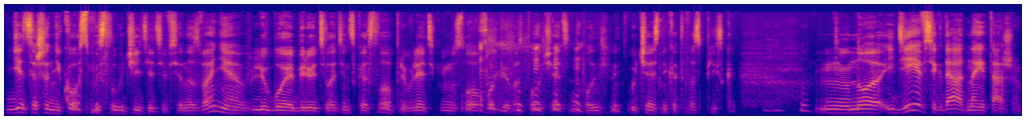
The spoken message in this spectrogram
Нет совершенно никакого смысла учить эти все названия. Любое берете латинское слово, прибавляете к нему слово фобия, у вас получается дополнительный участник этого списка. Но идея всегда одна и та же.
